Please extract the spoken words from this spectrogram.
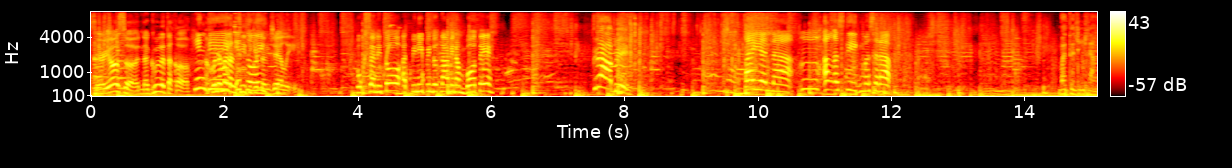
Seryoso, nagulat ako. Hindi, ako naman ang ito'y- titikim ng jelly. Buksan ito at pinipindot namin ang bote. Grabe! Ayan na. Mmm, ang astig. Masarap. Madali lang.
